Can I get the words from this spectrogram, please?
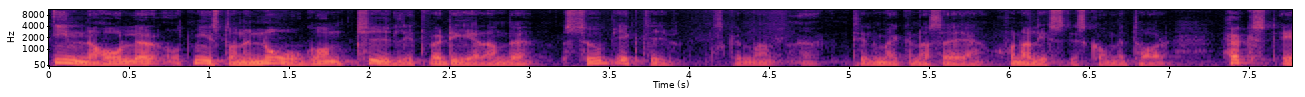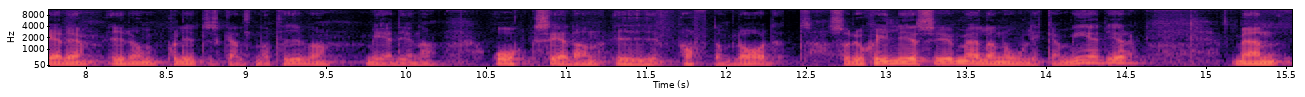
innehåller åtminstone någon tydligt värderande subjektiv, skulle man eh, till och med kunna säga, journalistisk kommentar. Högst är det i de politiska alternativa medierna och sedan i Aftonbladet. Så det skiljer sig ju mellan olika medier. Men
